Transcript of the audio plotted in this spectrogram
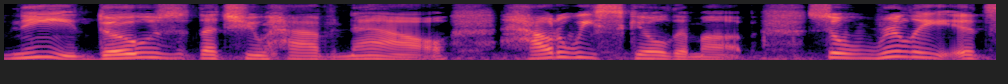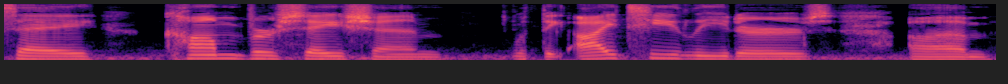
need, those that you have now. How do we skill them up? So, really, it's a conversation with the IT leaders um,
